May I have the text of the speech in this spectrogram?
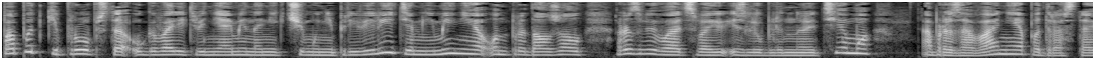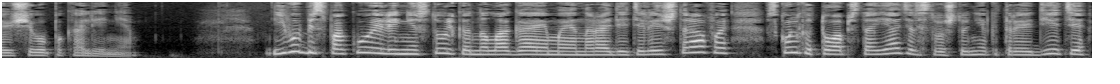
Попытки Пробста уговорить Вениамина ни к чему не привели, тем не менее он продолжал развивать свою излюбленную тему образования подрастающего поколения. Его беспокоили не столько налагаемые на родителей штрафы, сколько то обстоятельство, что некоторые дети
